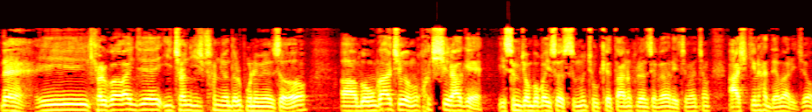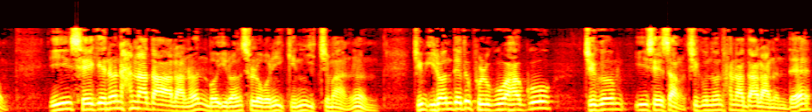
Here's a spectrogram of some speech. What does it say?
네. 네, 이 결과가 이제 2023년도를 보내면서 아, 뭔가 좀 확실하게 이 승전보가 있었으면 좋겠다는 그런 생각을 했지만 참 아쉽긴 한데 말이죠. 이 세계는 하나다라는 뭐 이런 슬로건이 있기는 있지만은 지금 이런데도 불구하고 지금 이 세상 지구는 하나다라는데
